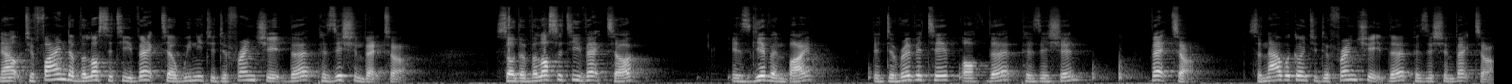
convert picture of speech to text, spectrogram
Now, to find the velocity vector, we need to differentiate the position vector. So the velocity vector is given by the derivative of the position vector. So now we're going to differentiate the position vector.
